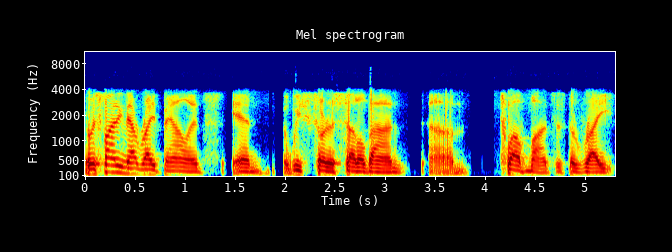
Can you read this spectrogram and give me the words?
it was finding that right balance and we sort of settled on um, 12 months as the right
